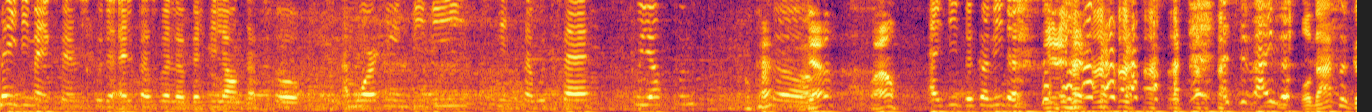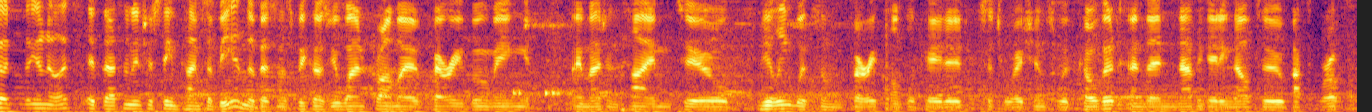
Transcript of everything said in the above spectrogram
maybe my experience could help as well uh, Belvilla on that. So I'm working in BB since I would say two years soon. Okay. So- yeah. Wow. I did the COVID. I survived. Well, that's a good, you know, it's it, that's an interesting time to be in the business because you went from a very booming, I imagine, time to dealing with some very complicated situations with COVID, and then navigating now to back to growth.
